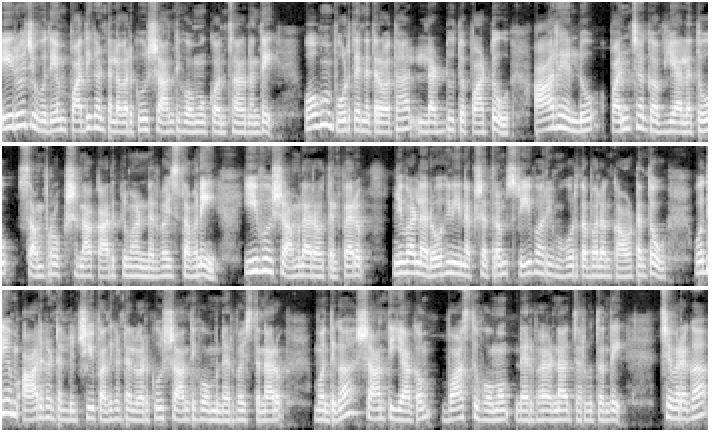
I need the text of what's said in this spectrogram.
ఈ రోజు ఉదయం పది గంటల వరకు శాంతి హోమం కొనసాగనుంది. హోమం పూర్తయిన తర్వాత లడ్డూతో పాటు ఆలయంలో పంచగవ్యాలతో సంప్రోక్షణ కార్యక్రమాన్ని నిర్వహిస్తామని ఈవో శ్యామలారావు తెలిపారు. ఇవాళ రోహిణి నక్షత్రం శ్రీవారి ముహూర్త బలం కావడంతో ఉదయం ఆరు గంటల నుంచి పది గంటల వరకు శాంతి హోమం నిర్వహిస్తున్నారు. ముందుగా శాంతి యాగం వాస్తు హోమం నిర్వహణ జరుగుతుంది. చివరగా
